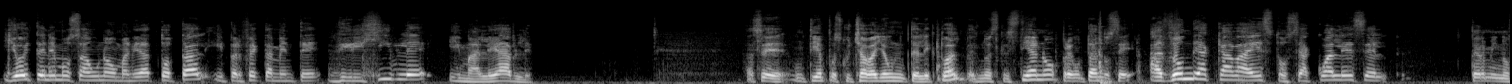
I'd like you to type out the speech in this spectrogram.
y hoy tenemos a una humanidad total y perfectamente dirigible y maleable. Hace un tiempo escuchaba yo a un intelectual, no es cristiano, preguntándose, ¿a dónde acaba esto? O sea, ¿cuál es el término,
